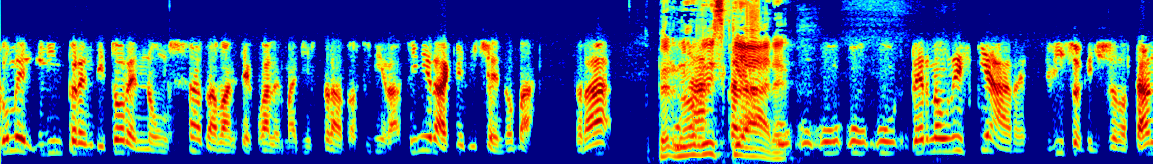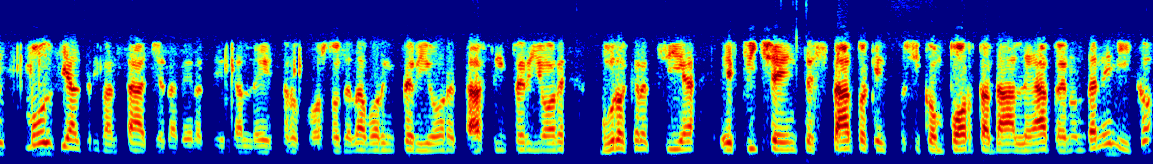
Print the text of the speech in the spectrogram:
siccome l'imprenditore non sa davanti a quale magistrato finirà, finirà che dicendo ma tra Per non rischiare. Un, un, un, per non rischiare, visto che ci sono tanti, molti altri vantaggi ad avere aziende all'estero, costo del lavoro inferiore, tasse inferiore, burocrazia efficiente, Stato che si comporta da alleato e non da nemico,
